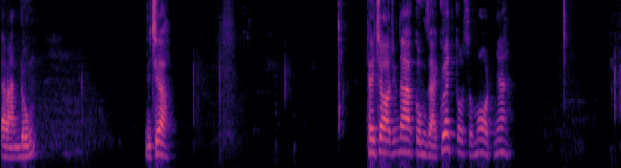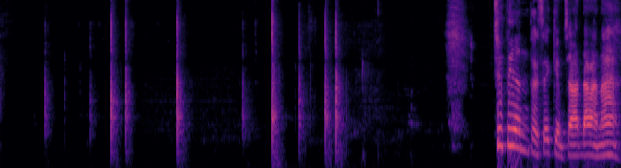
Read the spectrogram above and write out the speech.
đáp án đúng. Được chưa? Thầy trò chúng ta cùng giải quyết câu số 1 nhé. Trước tiên thầy sẽ kiểm tra đáp án A.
